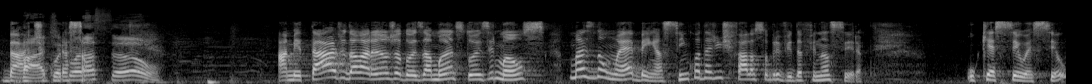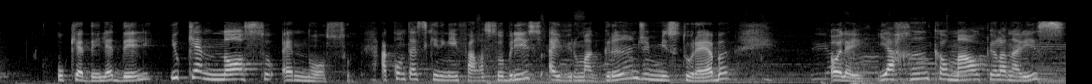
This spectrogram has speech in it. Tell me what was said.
bate, bate coração. coração. A metade da laranja, dois amantes, dois irmãos, mas não é bem assim quando a gente fala sobre vida financeira. O que é seu é seu, o que é dele é dele e o que é nosso é nosso. Acontece que ninguém fala sobre isso, aí vira uma grande mistureba. Olha aí, e arranca o mal pela nariz.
